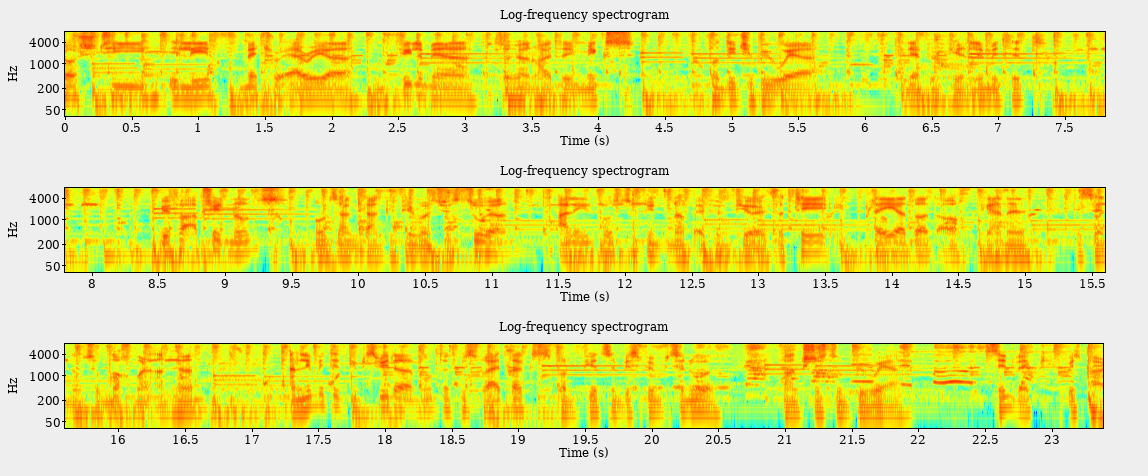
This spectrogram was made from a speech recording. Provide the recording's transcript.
Josh T, Elif, Metro Area und viele mehr zu hören heute im Mix von DJ Beware in FM4 Unlimited. Wir verabschieden uns und sagen danke vielmals fürs Zuhören. Alle Infos zu finden auf FM4 im Player dort auch gerne die Sendung zum nochmal anhören. Unlimited gibt es wieder Montag bis Freitags von 14 bis 15 Uhr. Functionist und Beware sind weg. Bis bald.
